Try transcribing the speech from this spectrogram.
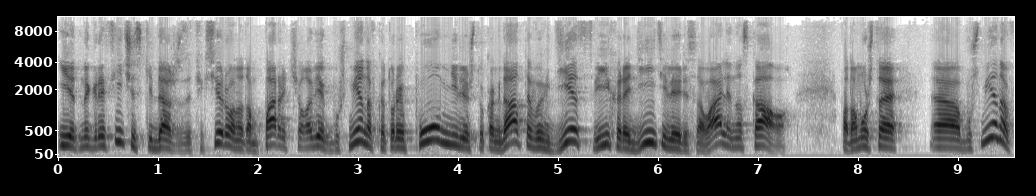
И этнографически даже зафиксировано там пара человек бушменов, которые помнили, что когда-то в их детстве их родители рисовали на скалах. Потому что Э, бушменов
